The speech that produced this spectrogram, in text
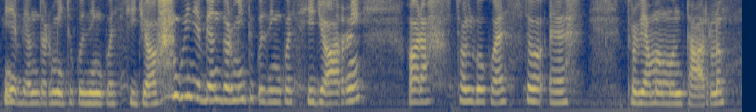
Quindi abbiamo dormito così in questi giorni quindi abbiamo dormito così in questi giorni. Ora tolgo questo e proviamo a montarlo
